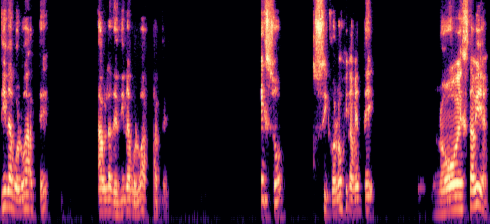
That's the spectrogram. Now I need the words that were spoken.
Dina Boluarte habla de Dina Boluarte. Eso psicológicamente no está bien.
